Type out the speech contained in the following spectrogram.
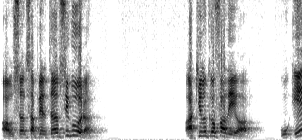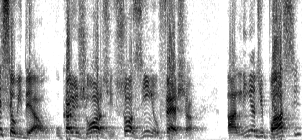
Ó, o Santos apertando, segura. Aquilo que eu falei, ó, o, esse é o ideal. O Caio Jorge, sozinho, fecha a linha de passe,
